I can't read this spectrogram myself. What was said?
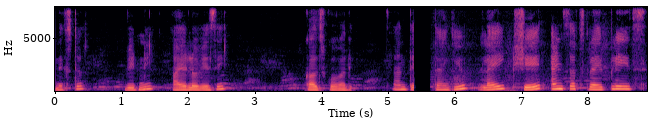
నెక్స్ట్ వీటిని ఆయిల్లో వేసి కాల్చుకోవాలి. అంతే. Thank you like share and subscribe please.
